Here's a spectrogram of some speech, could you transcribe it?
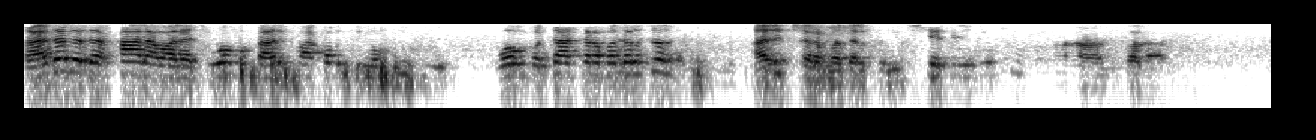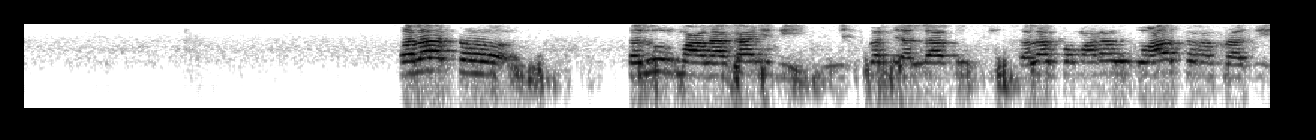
قاعده د حال والا چې وو متعارف ما قبل کې موجود وو په تاسو سره بدل کړ الف سره بدل کړ چې ترې صلات تلور معناګان دي نسبت الله ته صلات په معنا د دعا سره راځي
